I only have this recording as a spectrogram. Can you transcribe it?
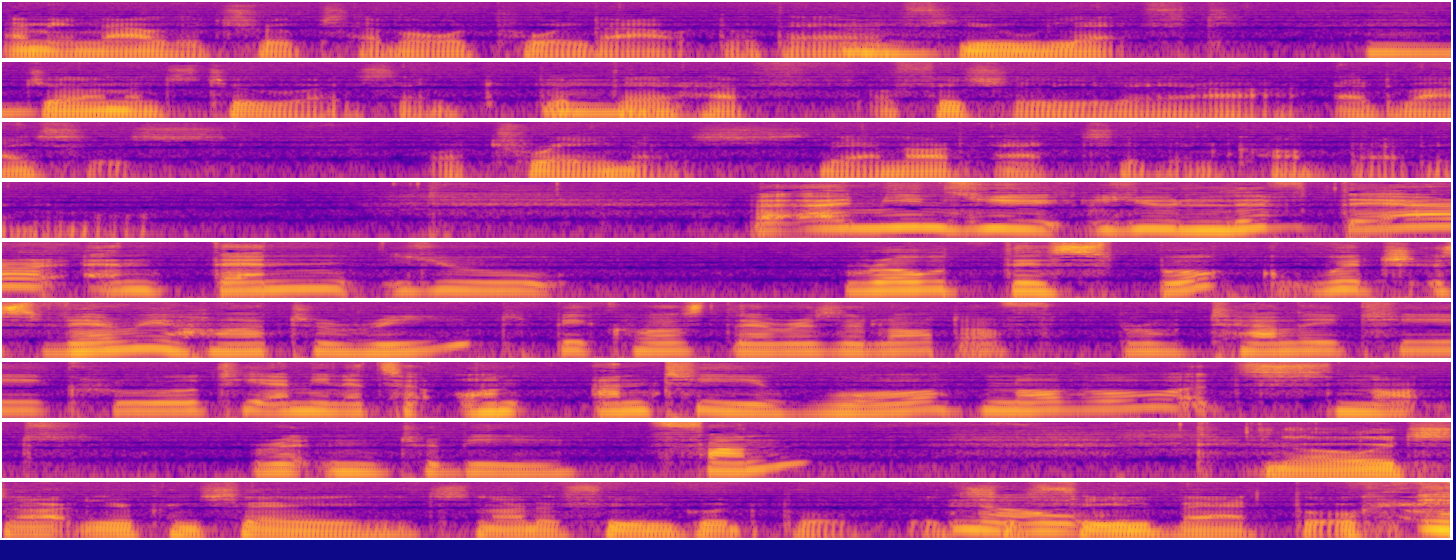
I mean, now the troops have all pulled out, but there are Mm. a few left. Mm. Germans too, I think, but Mm. they have officially they are advisors or trainers. They are not active in combat anymore. But I mean, you you lived there, and then you wrote this book, which is very hard to read because there is a lot of brutality, cruelty. I mean, it's an anti-war novel. It's not written to be fun. No, it's not. You can say it's not a feel-good book. It's No. a feel-bad book.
